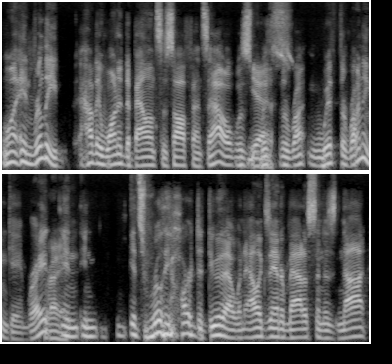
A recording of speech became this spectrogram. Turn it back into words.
Well, and really, how they wanted to balance this offense out was yes. with the run with the running game, right? right? And, and it's really hard to do that when Alexander Mattison is not.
